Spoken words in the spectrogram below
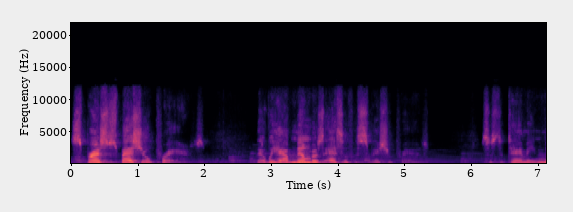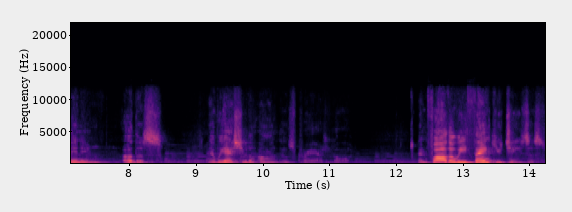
special prayers, that we have members asking for special prayers. Sister Tammy, many others, and we ask you to honor those prayers, Lord. And Father, we thank you, Jesus.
